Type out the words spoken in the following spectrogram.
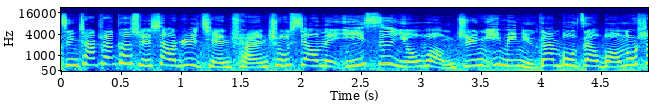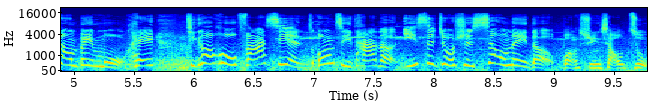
警察专科学校日前传出校内疑似有网军，一名女干部在网络上被抹黑，提告后攻击她的疑似就是校内的网巡小组。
